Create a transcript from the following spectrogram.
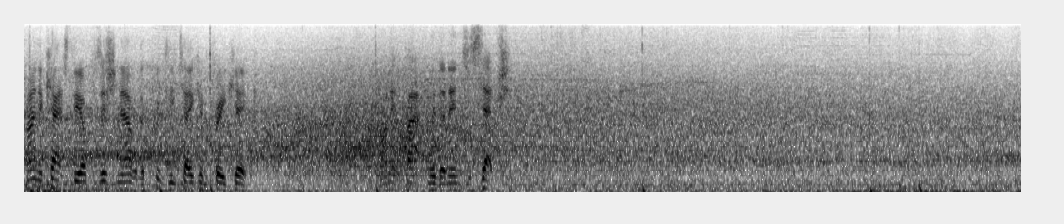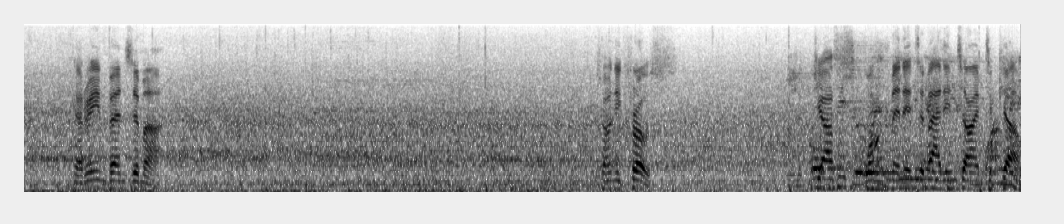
Trying to catch the opposition out with a quickly taken free kick. On it back with an interception. Karim Benzema. Toni Kroos. Just one minute of added time to come.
